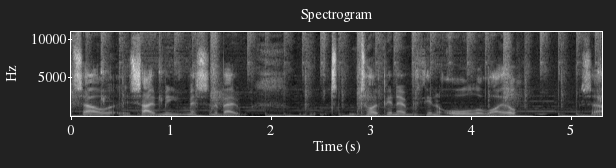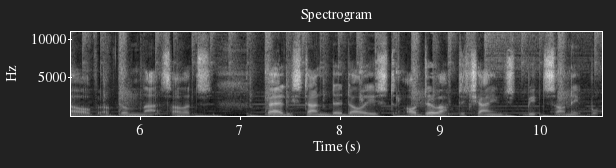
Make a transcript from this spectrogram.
so it saved me messing about typing everything all the while so I've, I've done that so that's fairly standardized. I do have to change bits on it but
